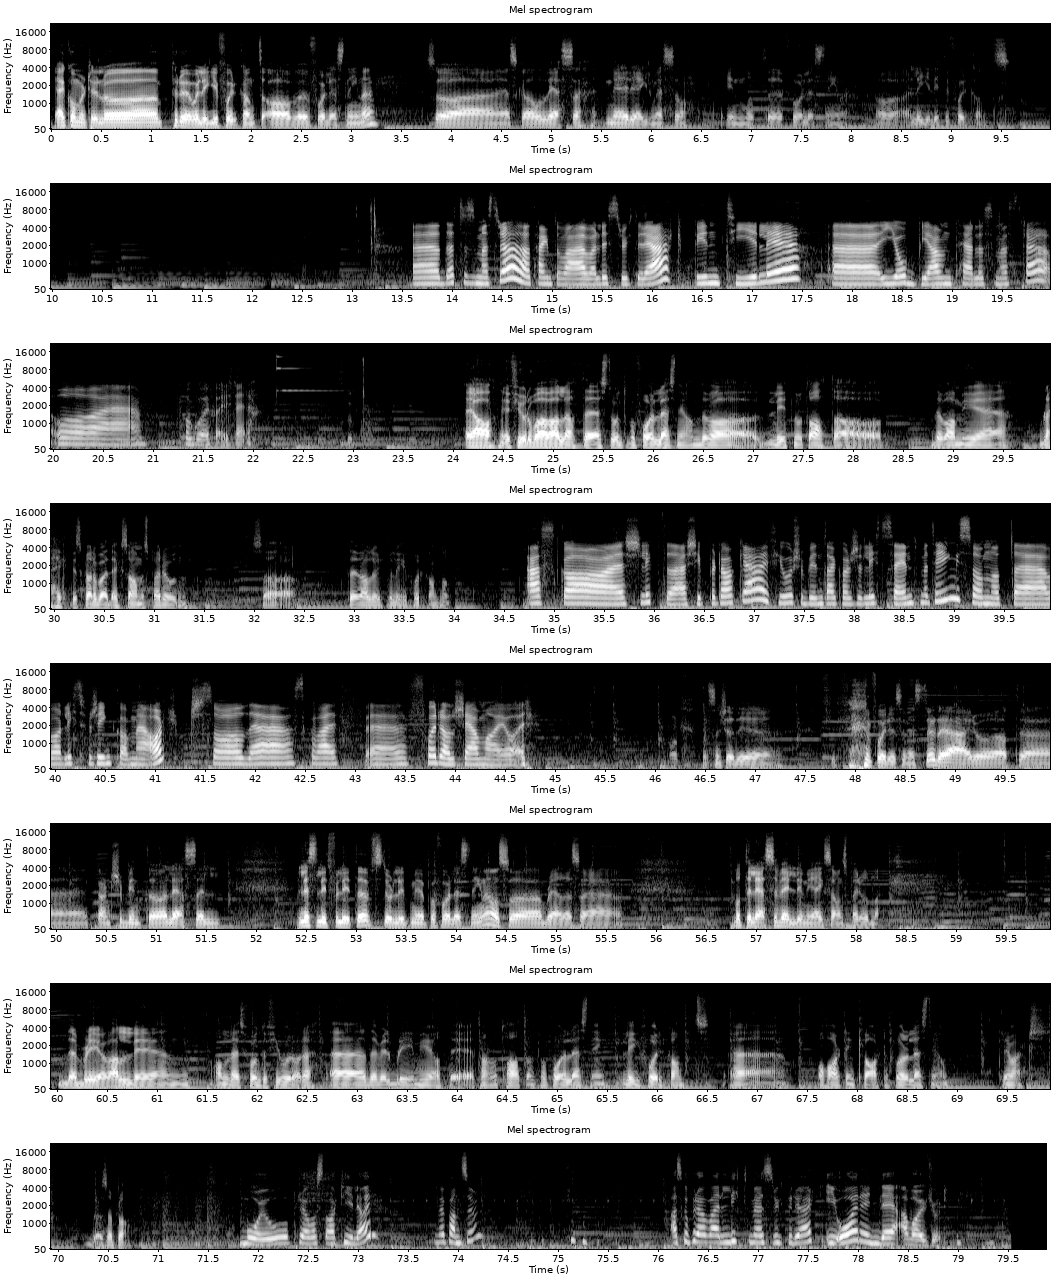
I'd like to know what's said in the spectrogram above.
Jeg kommer til å prøve å ligge i forkant av forelesningene. Så eh, jeg skal lese mer regelmessig da, inn mot eh, forelesningene og ligge litt i forkant. Eh, Dette semesteret har jeg tenkt å være veldig strukturert. Begynne tidlig, jobb jevnt hele semesteret og få få gode karakterer. Ja, i fjor var det veldig at jeg stolte på forelesningene. Det var lite notater og det var mye det ble hektisk arbeid i eksamensperioden. Så det er veldig viktig å ligge i forkant nå. Jeg skal slippe det der skippertaket. I fjor så begynte jeg kanskje litt seint med ting, sånn at jeg var litt forsinka med alt. Så det skal være eh, foran skjemaet i år. Det som skjedde i forrige semester, det er jo at jeg kanskje begynte å lese, lese litt for lite. Stolte litt mye på forelesningene, og så ble det så jeg måtte lese veldig mye i eksamensperioden. da. Det blir jo veldig eh, annerledes i forhold til fjoråret. Eh, Det vil bli mye at jeg tar notatene fra forelesning, ligger forkant eh, og har ting klart til forelesningene, primært. Det er planen. Må jo prøve å starte tidligere med pensum. Jeg skal prøve å være litt mer strukturert i år enn det jeg var i fjor.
